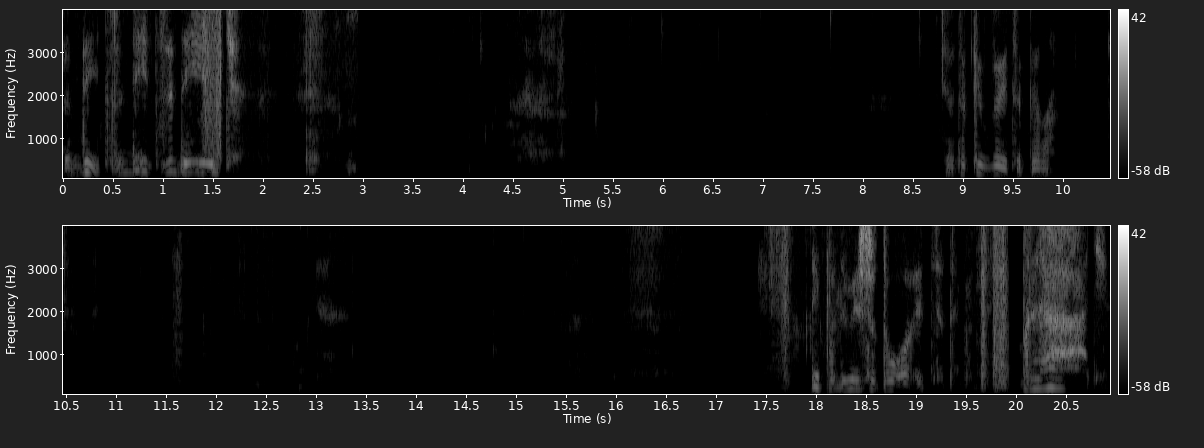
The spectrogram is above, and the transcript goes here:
Сидить, сидить, сидить. Все-таки вицепила. Ти подивись, що твориться тебе. Блядь.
